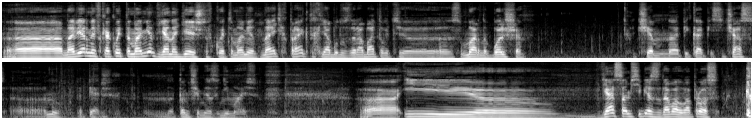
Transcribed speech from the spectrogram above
наверное, в какой-то момент, я надеюсь, что в какой-то момент на этих проектах я буду зарабатывать э, суммарно больше, чем на пикапе сейчас. Э, ну, опять же, на том, чем я занимаюсь. И я сам себе задавал вопрос,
